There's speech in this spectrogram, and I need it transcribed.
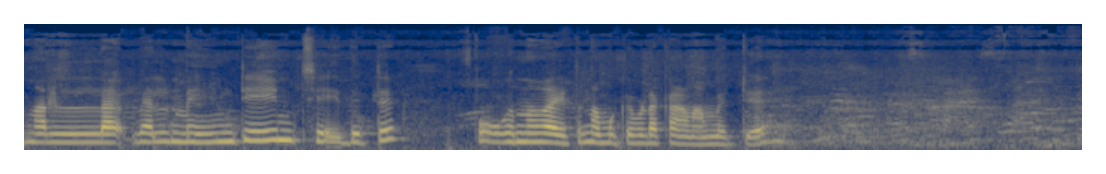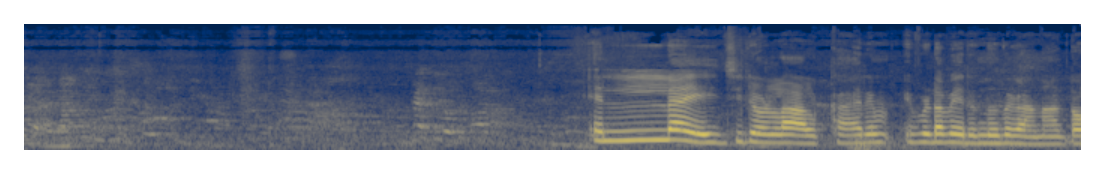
നല്ല വെൽ മെയിന്റെയിൻ ചെയ്തിട്ട് പോകുന്നതായിട്ട് നമുക്കിവിടെ കാണാൻ പറ്റുമേ എല്ലാ ഏജിലുള്ള ആൾക്കാരും ഇവിടെ വരുന്നത് കാണാം കേട്ടോ.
